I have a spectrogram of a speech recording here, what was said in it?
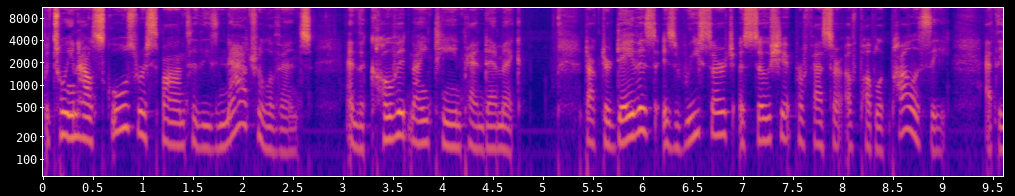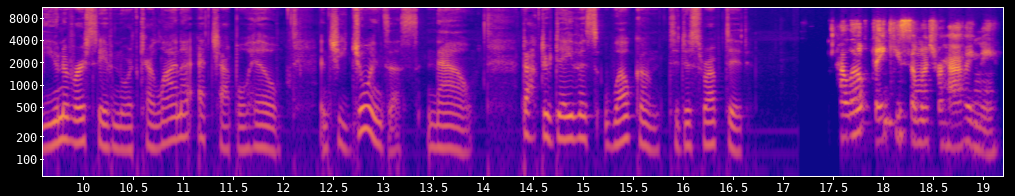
between how schools respond to these natural events and the COVID 19 pandemic. Dr. Davis is Research Associate Professor of Public Policy at the University of North Carolina at Chapel Hill, and she joins us now. Dr. Davis, welcome to Disrupted. Hello, thank you so much for having me.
